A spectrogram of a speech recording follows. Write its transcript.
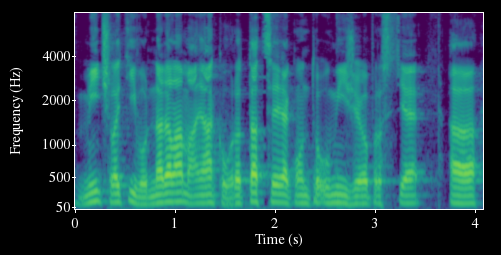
Míč letí od Nadala, má nějakou rotaci, jak on to umí, že jo, prostě. Uh,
